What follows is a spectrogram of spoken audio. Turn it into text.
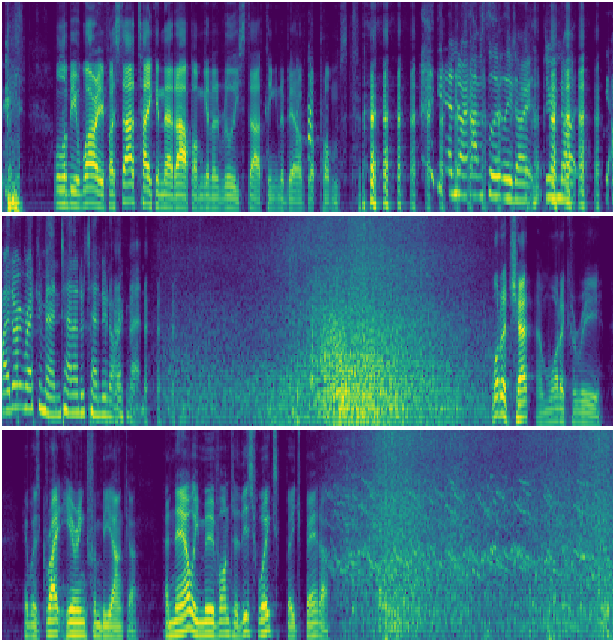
Well, it'll be a worry if I start taking that up. I'm going to really start thinking about I've got problems. Yeah, no, absolutely don't. Do not. I don't recommend. 10 out of 10 do not recommend. What a chat and what a career. It was great hearing from Bianka. And now we move on to this week's Beach Banter.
